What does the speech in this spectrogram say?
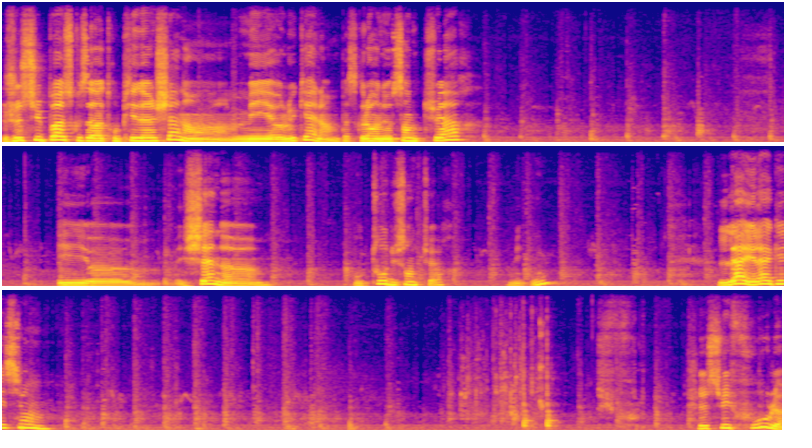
je suppose que ça va être au pied d'un chêne, hein, mais euh, lequel hein, Parce que là, on est au sanctuaire. Et euh, chaînes euh, autour du sanctuaire. Mais où? Là est la question. Je suis full.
